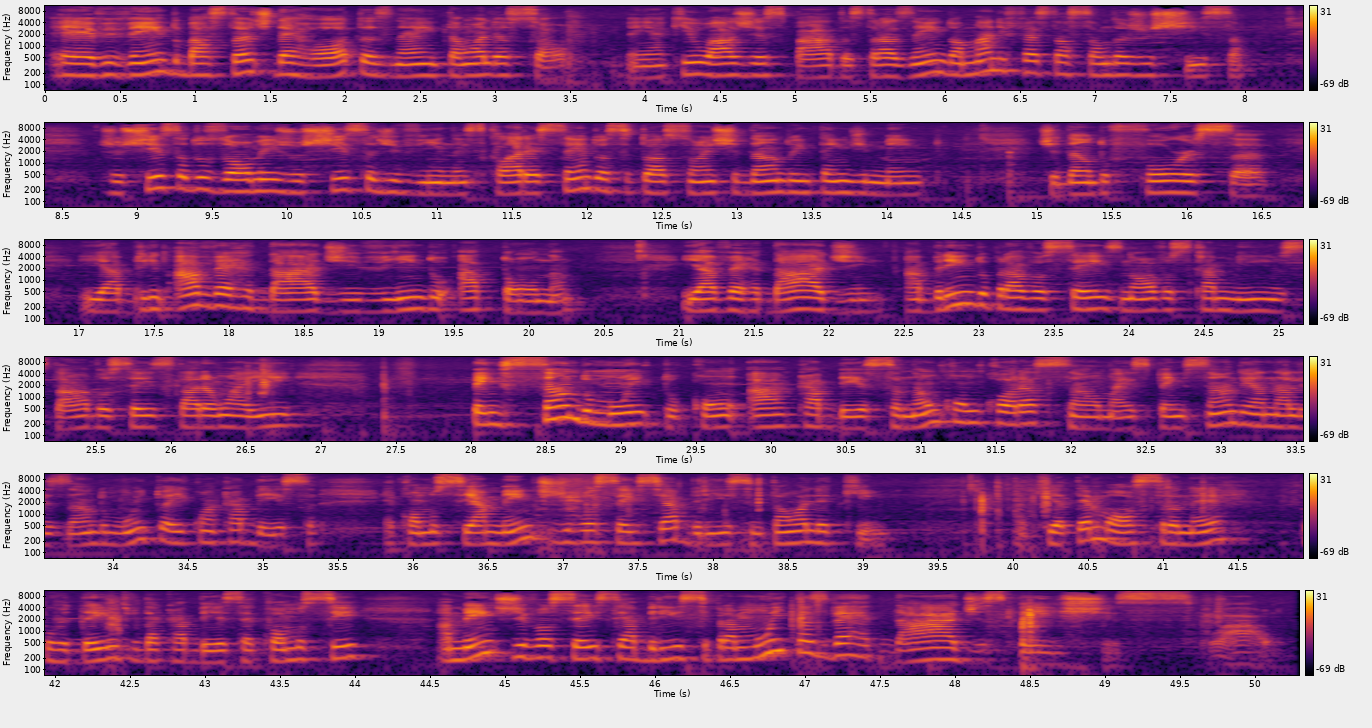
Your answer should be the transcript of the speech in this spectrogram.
é, vivendo bastante derrotas, né? Então, olha só, Vem aqui o As de Espadas, trazendo a manifestação da justiça. Justiça dos homens, justiça divina, esclarecendo as situações, te dando entendimento, te dando força e abrindo a verdade vindo à tona. E a verdade abrindo para vocês novos caminhos, tá? Vocês estarão aí pensando muito com a cabeça, não com o coração, mas pensando e analisando muito aí com a cabeça. É como se a mente de vocês se abrisse. Então, olha aqui. Aqui até mostra, né? Por dentro da cabeça. É como se a mente de vocês se abrisse para muitas verdades, peixes. Uau!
